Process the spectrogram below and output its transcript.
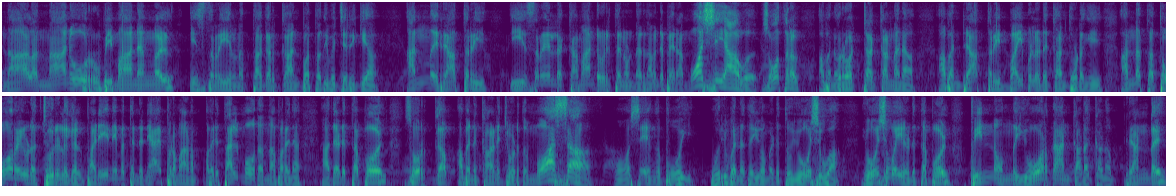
നാളെ നാനൂറ് വിമാനങ്ങൾ ഇസ്രയേലിനെ തകർക്കാൻ പദ്ധതി വെച്ചിരിക്കുക അന്ന് രാത്രി ഈ ഇസ്രയേലിന്റെ കമാൻഡർ ഒരുത്തനുണ്ടായിരുന്നു. അവന്റെ പേരാ മോശയാവ്. സ്വോത്രം അവൻ ഒരൊറ്റ കണ്ണന. അവൻ രാത്രി ബൈബിൾ എടുക്കാൻ തുടങ്ങി. അന്നത്തെ തോറയുടെ ചുരുളുകൾ പഴയ നിയമത്തിന്റെ ന്യായപ്രമാണം അവർ തൽമോദ് എന്നാ പറയുന്നത്. അതെടുത്തപ്പോൾ സ്വർഗം അവന് കാണിച്ചു കൊടുത്തു. മോശ മോശ അങ്ങ് പോയി. ഒരുവനെ ദൈവം എടുത്തു. യോശുവ യോശുവയെ എടുത്തപ്പോൾ പിന്നെ ഒന്ന് യോർദാൻ കടക്കണം. രണ്ട്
